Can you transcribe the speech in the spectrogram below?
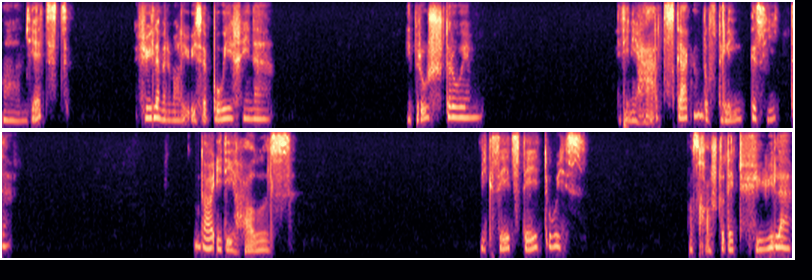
Und jetzt fühlen wir mal in unseren Bauch hinein, in den Brustraum, in deine Herzgegend auf der linken Seite und auch in deinen Hals. Wie sieht es dort aus? Was kannst du dort fühlen?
